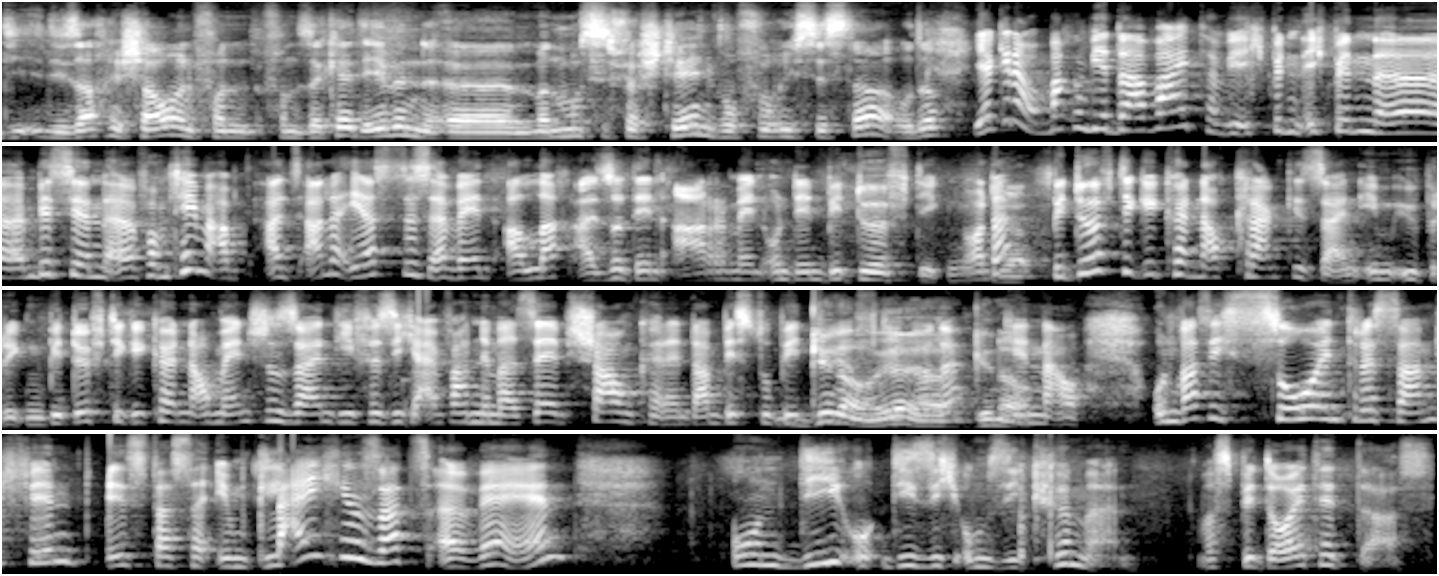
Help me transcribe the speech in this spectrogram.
die, die Sache schauen von, von Zakat, eben, äh, man muss es verstehen, wofür ist es da, oder? Ja, genau, machen wir da weiter. Ich bin, ich bin äh, ein bisschen äh, vom Thema ab. Als allererstes erwähnt Allah also den Armen und den Bedürftigen, oder? Ja. Bedürftige können auch Kranke sein im Übrigen. Bedürftige können auch Menschen sein, die für sich einfach nicht mehr selbst schauen können. Dann bist du bedürftig, Genau, ja, ja, oder? genau. genau. Und was ich so interessant finde, ist, dass er im gleichen Satz erwähnt, und die, die sich um sie kümmern. Was bedeutet das?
